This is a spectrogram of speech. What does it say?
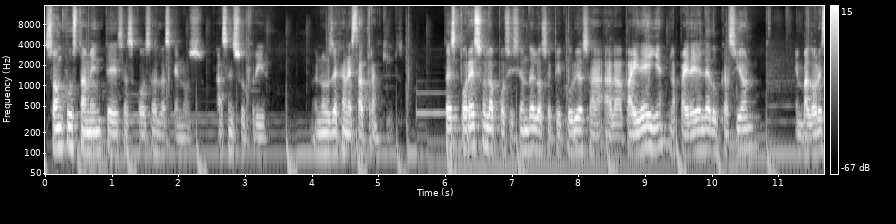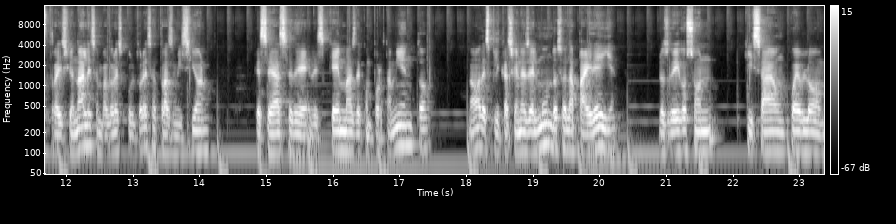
son justamente esas cosas las que nos hacen sufrir, no nos dejan estar tranquilos. Entonces, por eso la oposición de los epicúreos a, la paideia, la paideia es la educación en valores tradicionales, en valores culturales, esa transmisión que se hace de, de esquemas de comportamiento, ¿no? de explicaciones del mundo, eso es la paideia. Los griegos son quizá un pueblo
